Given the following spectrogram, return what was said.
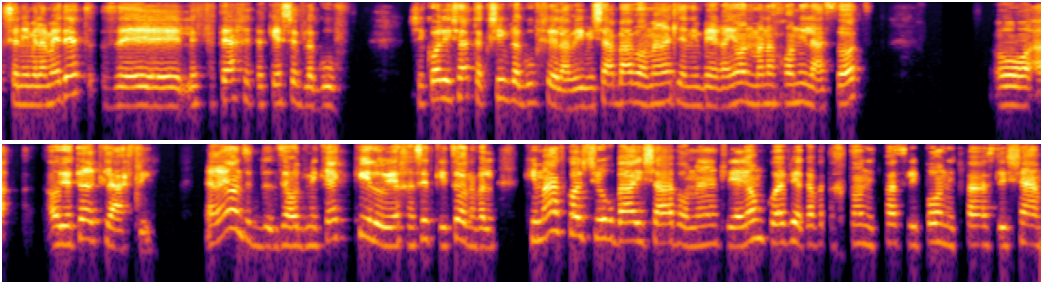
כשאני מלמדת, זה לפתח את הקשב לגוף. שכל אישה תקשיב לגוף שלה, ואם אישה באה ואומרת לי, אני בהיריון, מה נכון לי לעשות? או, או יותר קלאסי. הריון זה, זה עוד מקרה כאילו יחסית קיצון, אבל כמעט כל שיעור באה אישה ואומרת לי, היום כואב לי הגב התחתון, נתפס לי פה, נתפס לי שם.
